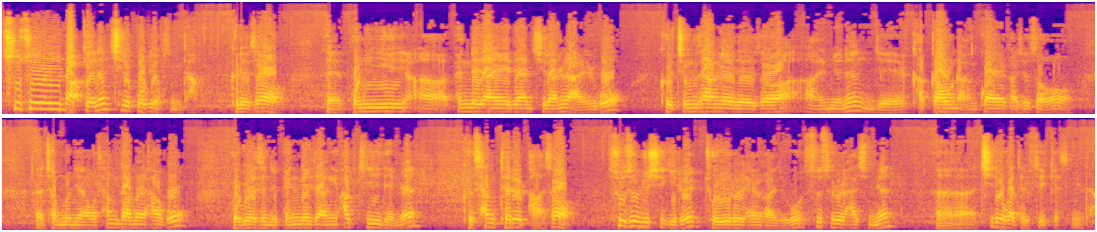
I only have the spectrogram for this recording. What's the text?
수술밖에는 치료법이 없습니다. 그래서 네, 본인이 아, 백내장에 대한 질환을 알고 그 증상에 대해서 알면은 이제 가까운 안과에 가셔서 어, 전문의하고 상담을 하고 거기에서 이제 백내장이 확진이 되면 그 상태를 봐서 수술 시기를 조율을 해가지고 수술을 하시면 어, 치료가 될 수 있겠습니다.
